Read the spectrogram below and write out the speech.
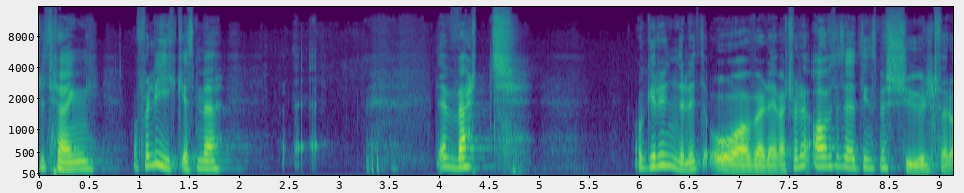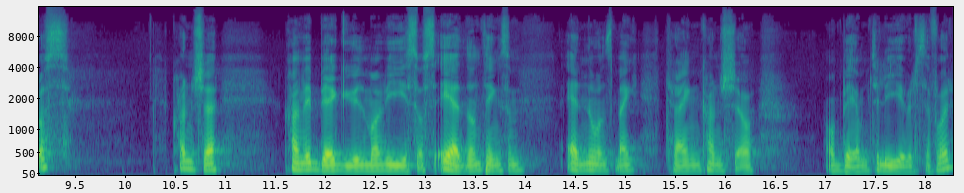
du trenger å forlikes med? Det er verdt å grunne litt over det. i hvert fall. Av og til er det ting som er skjult for oss. Kanskje kan vi be Gud om å vise oss er det noen ting som, er det noen som jeg trenger kanskje å, å be om tilgivelse for.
